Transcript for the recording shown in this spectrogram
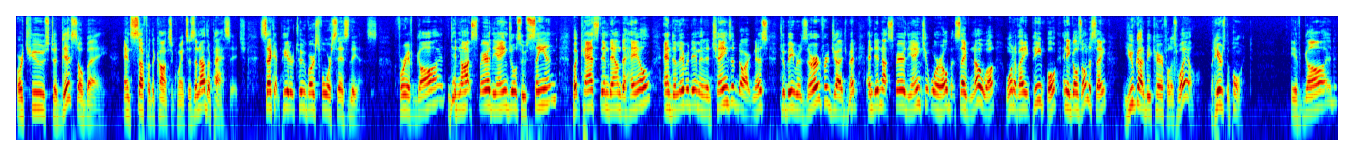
or choose to disobey and suffer the consequences. Another passage, 2 Peter 2 verse 4 says this, for if God did not spare the angels who sinned, but cast them down to hell and delivered them into chains of darkness to be reserved for judgment, and did not spare the ancient world, but saved Noah, one of eight people, and he goes on to say, you've got to be careful as well. But here's the point. If God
